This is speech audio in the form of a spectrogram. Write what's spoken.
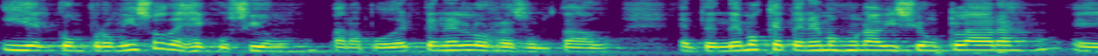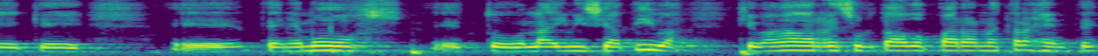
y el compromiso de ejecución para poder tener los resultados. Entendemos que tenemos una visión clara, eh, que eh, tenemos esto, las iniciativas que van a dar resultados para nuestra gente,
